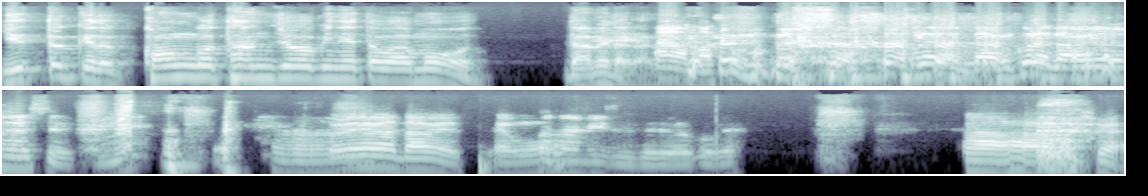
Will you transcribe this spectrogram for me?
言っとくけど、今後誕生日ネタはもうダメだから。あー、まあそう。これはダメ、これはダメ。な話ですね。これはダメですね、もう。鼻水出るわ、これ。ああ、面白い。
